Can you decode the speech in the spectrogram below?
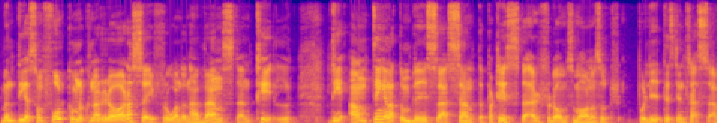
Men det som folk kommer att kunna röra sig från den här vänstern till. Det är antingen att de blir så här centerpartister för de som har någon sorts politiskt intresse.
